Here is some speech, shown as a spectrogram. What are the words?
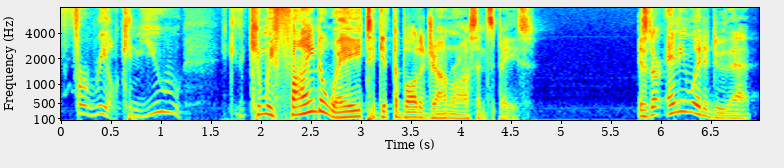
for real, can you can we find a way to get the ball to John Ross in space? Is there any way to do that?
